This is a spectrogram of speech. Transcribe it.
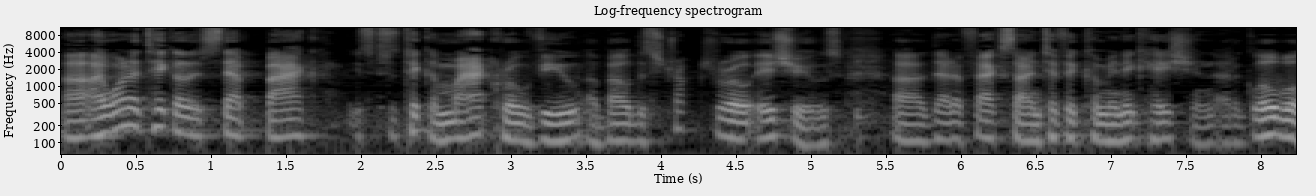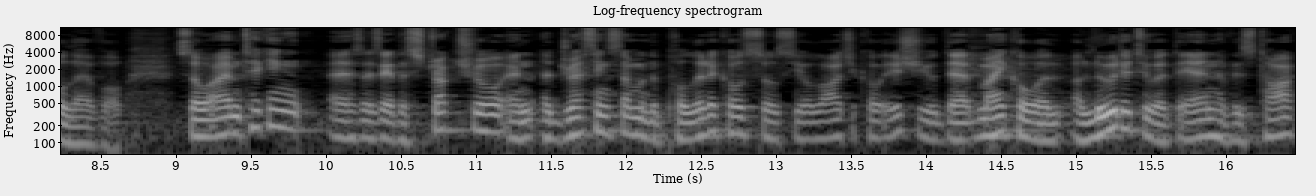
Uh, I want to take a step back to take a macro view about the structural issues uh, that affect scientific communication at a global level. So I'm taking, as I say, the structural and addressing some of the political, sociological issue that Michael alluded to at the end of his talk,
